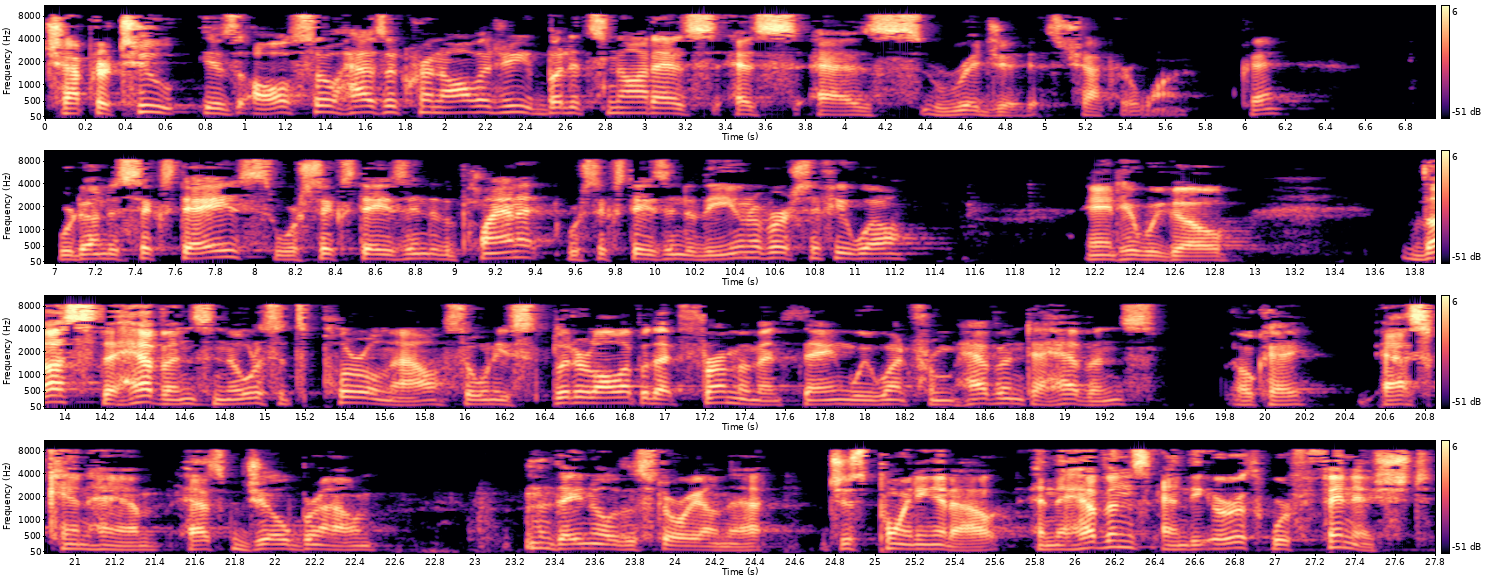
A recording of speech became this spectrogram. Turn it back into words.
chapter two is also has a chronology, but it's not as, as, as rigid as chapter one. Okay? We're done to six days. We're six days into the planet. We're six days into the universe, if you will. And here we go. Thus the heavens, notice it's plural now. So when he split it all up with that firmament thing, we went from heaven to heavens. Okay. Ask Ken Ham. Ask Joe Brown. they know the story on that. Just pointing it out. And the heavens and the earth were finished.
